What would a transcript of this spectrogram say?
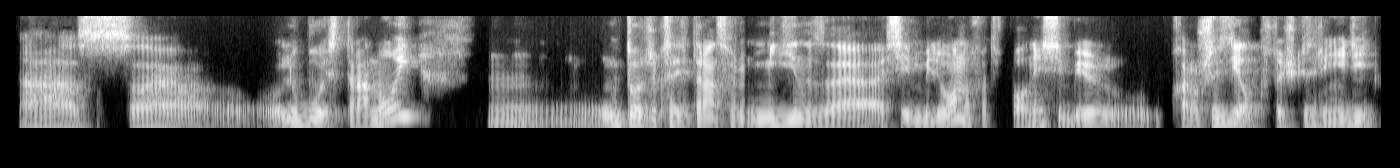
а, с а, любой стороной. Тот же, кстати, трансфер Медины за 7 миллионов – это вполне себе хорошая сделка с точки зрения денег.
